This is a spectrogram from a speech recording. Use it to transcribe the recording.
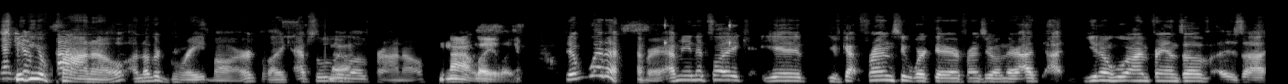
Yeah, Speaking of Pronto, another great bar. Like, absolutely Yeah. love Pronto. Not lately. Yeah, whatever. I mean, it's like you you've got friends who work there, friends who own there. I, I you know who I'm fans of is uh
